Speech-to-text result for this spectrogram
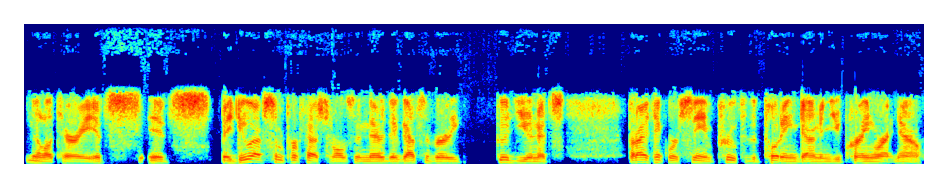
military. It's it's they do have some professionals in there. They've got some very good units, but I think we're seeing proof of the pudding down in Ukraine right now.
